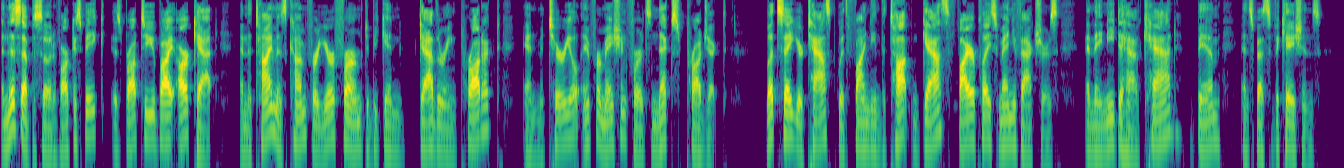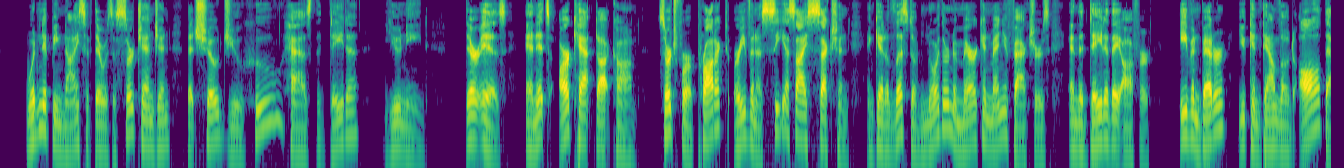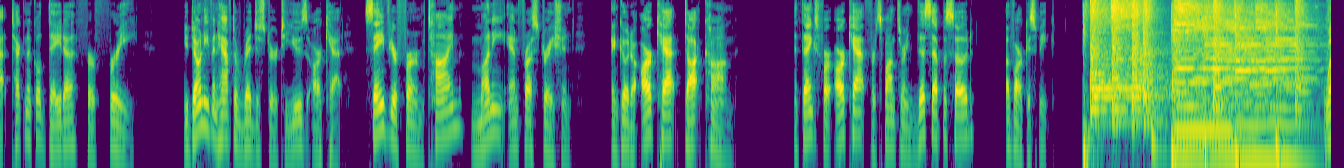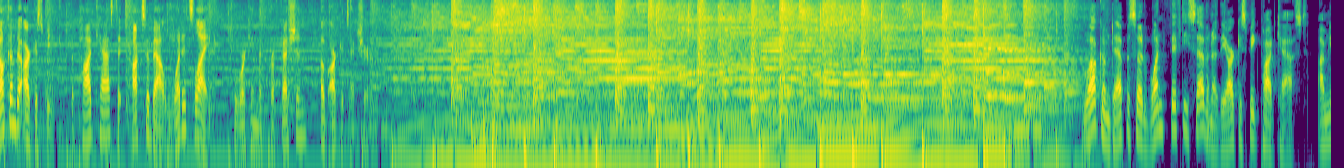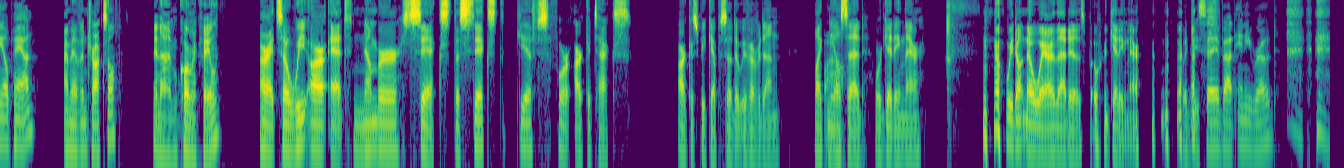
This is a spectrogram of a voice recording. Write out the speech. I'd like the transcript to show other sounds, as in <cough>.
And this episode of Archispeak is brought to you by ARCAT, and the time has come for your firm to begin gathering product and material information for its next project. Let's say you're tasked with finding the top gas fireplace manufacturers, and they need to have CAD, BIM, and specifications. Wouldn't it be nice if there was a search engine that showed you who has the data you need? There is, and it's arcat.com. Search for a product or even a CSI section and get a list of Northern American manufacturers and the data they offer. Even better, you can download all that technical data for free. You don't even have to register to use ARCAT. Save your firm time, money, and frustration and go to arcat.com. And thanks for ARCAT for sponsoring this episode of Archispeak. Welcome to Archispeak, the podcast that talks about what it's like to work in the profession of architecture. Welcome to episode 157 of the Archispeak podcast. I'm Neal Pann. I'm Evan Troxel. And I'm Cormac Phelan. All right, so we are at number six, the sixth Gifts for Architects Archispeak episode that we've ever done. Like Wow. Neil said, we're getting there. <laughs> we don't know where that is, but we're getting there. <laughs> What'd you say about any road?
